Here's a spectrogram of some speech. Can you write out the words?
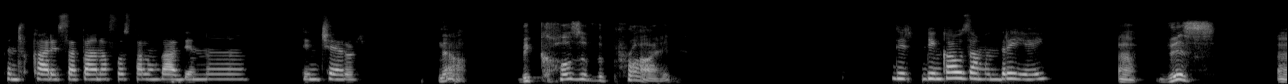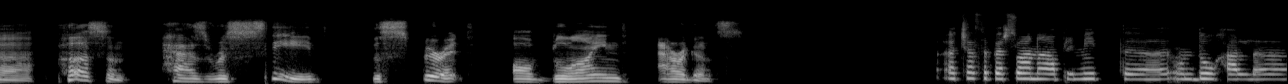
pentru care Satan a fost alungat din, uh, din ceruri. Now, because of the pride, Deci, din cauza mândriei, uh, this uh, person has received the spirit of blind arrogance. această persoană a primit uh, un duh al uh,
